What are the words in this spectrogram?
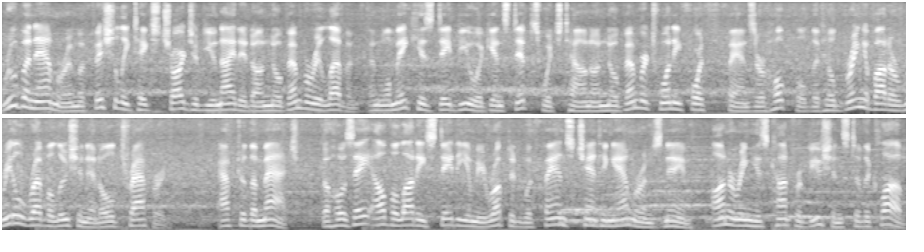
Ruben Amorim officially takes charge of United on November 11th and will make his debut against Ipswich Town on November 24th. Fans are hopeful that he'll bring about a real revolution at Old Trafford. After the match, the Jose Alvalade Stadium erupted with fans chanting Amorim's name, honoring his contributions to the club.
